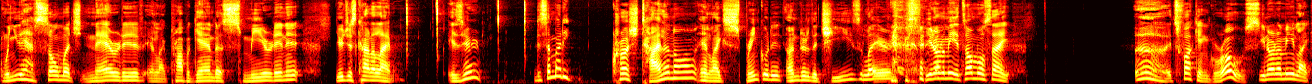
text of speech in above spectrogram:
when you have so much narrative and like propaganda smeared in it, you're just kind of like, is there, did somebody crush Tylenol and like sprinkled it under the cheese layer? you know what I mean? It's almost like, ugh, it's fucking gross. You know what I mean? Like,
